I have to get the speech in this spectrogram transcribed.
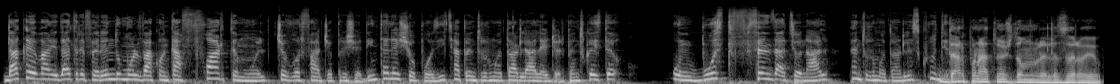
Dacă e validat referendumul, va conta foarte mult ce vor face președintele și opoziția pentru următoarele alegeri, pentru că este un boost senzațional pentru următoarele scrutine. Dar până atunci, domnule Lăzăroiu,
